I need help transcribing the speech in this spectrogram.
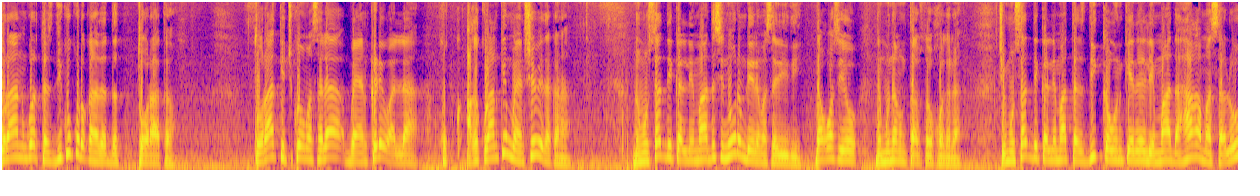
قران ګور تصدیق وکړو کنه د تورات تورات کې کوم مسله بیان کړي والله هغه قران کې بیان شوی دا کنه نو مصدق کلمات د نورم ډیره مسلې دي دا غوسه یو نمونه موږ تاسو ته خو دله چې مصدق لما تصدیق کوونکې دی لما د هغه مسلو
